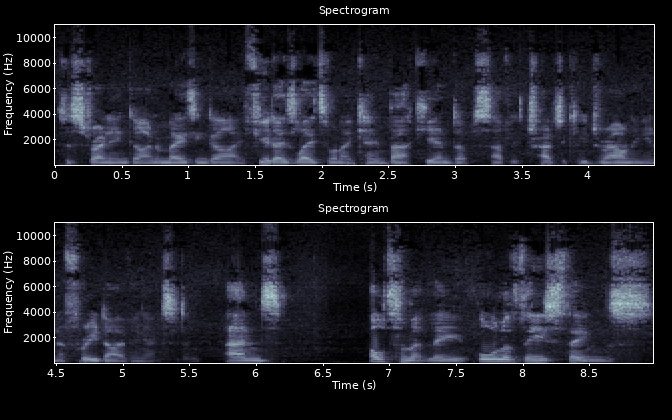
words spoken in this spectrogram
was an Australian guy, an amazing guy. A few days later, when I came back, he ended up sadly, tragically drowning in a freediving accident. And ultimately, all of these things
